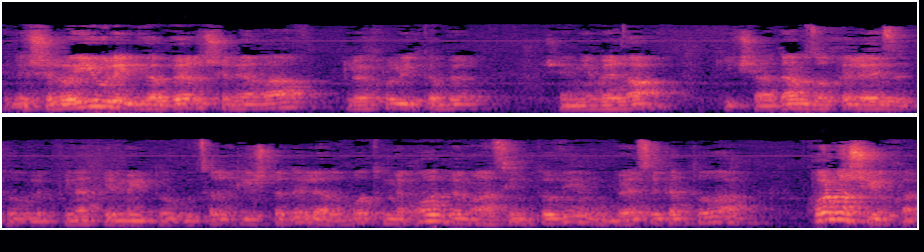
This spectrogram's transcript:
כדי שלא יהיו להתגבר של הרע, לא יוכלו להתגבר שהם ימי רע. כי כשאדם זוכה לאיזה טוב, לבחינת ימי טוב, הוא צריך להשתדל להרבות מאוד במעשים טובים ובעסק התורה, כל מה שיוכל.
